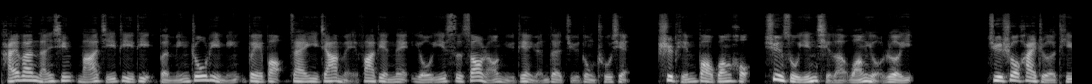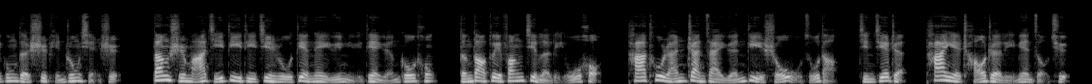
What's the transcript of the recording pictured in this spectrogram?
台湾男星麻吉弟弟本名周立明被曝在一家美发店内有疑似骚扰女店员的举动出现，视频曝光后迅速引起了网友热议。据受害者提供的视频中显示，当时麻吉弟弟进入店内与女店员沟通，等到对方进了里屋后，他突然站在原地手舞足蹈，紧接着他也朝着里面走去。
